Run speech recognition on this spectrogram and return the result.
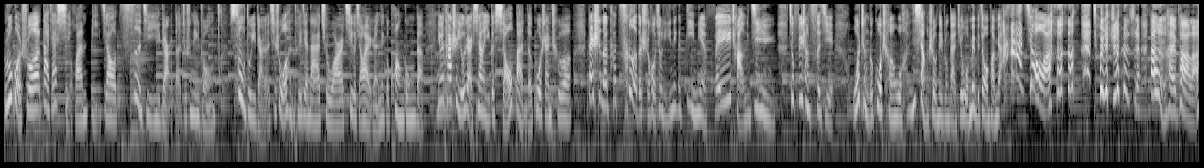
如果说大家喜欢比较刺激一点的，就是那种速度一点的，其实我很推荐大家去玩七个小矮人那个矿工的，因为它是。是有点像一个小版的过山车，但是呢，它测的时候就离那个地面非常近，就非常刺激。我整个过程我很享受那种感觉。我妹妹在我旁边啊叫啊，就是真的是她很害怕了。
